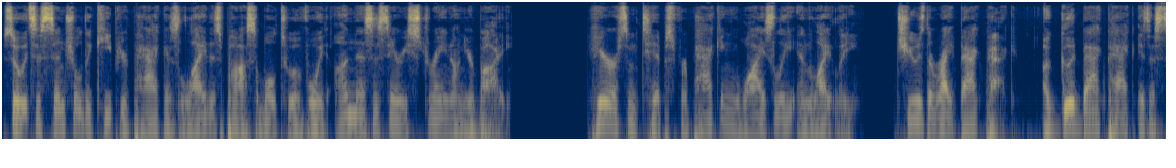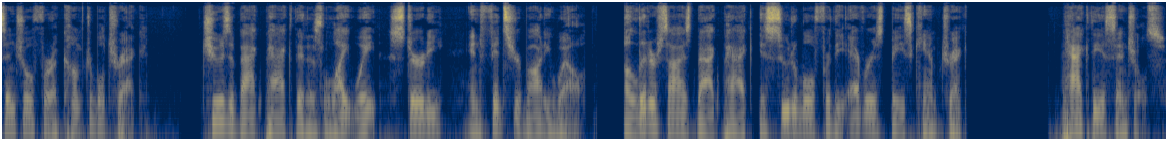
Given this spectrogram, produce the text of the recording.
so it's essential to keep your pack as light as possible to avoid unnecessary strain on your body. Here are some tips for packing wisely and lightly. Choose the right backpack. A good backpack is essential for a comfortable trek. Choose a backpack that is lightweight, sturdy, and fits your body well. A litter-sized backpack is suitable for the Everest Base Camp trek. Pack the essentials.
